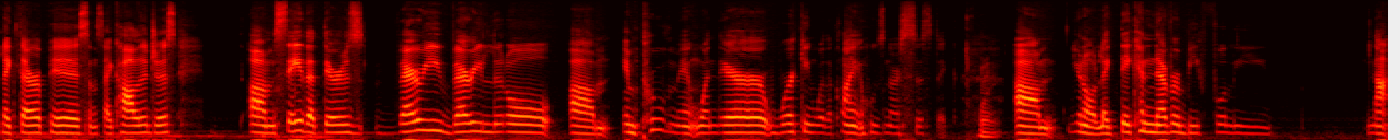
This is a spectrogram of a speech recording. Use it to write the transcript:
like therapists and psychologists um, say that there's very, very little um, improvement when they're working with a client who's narcissistic. Right. Um, you know, like they can never be fully not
